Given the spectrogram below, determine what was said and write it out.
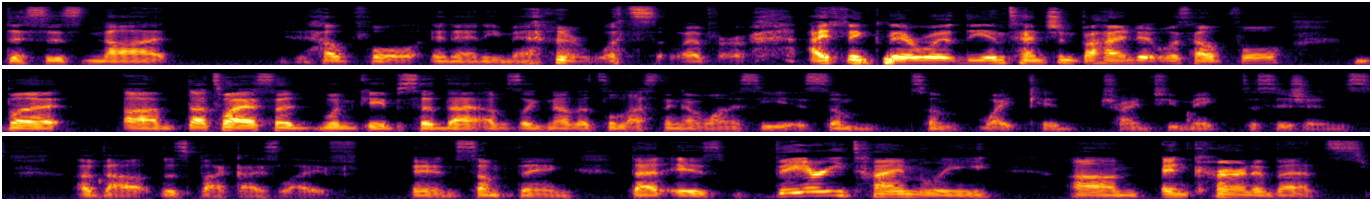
this is not helpful in any manner whatsoever. I think there was the intention behind it was helpful, but um, that's why I said when Gabe said that I was like, no, that's the last thing I want to see is some some white kid trying to make decisions about this black guy's life and something that is very timely um, in current events,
